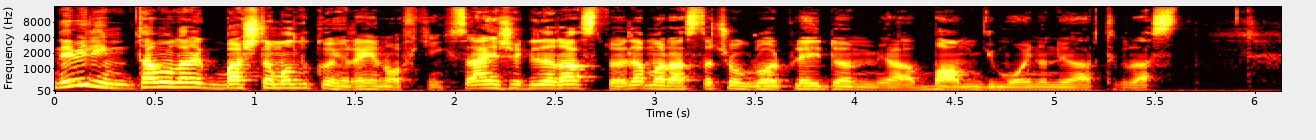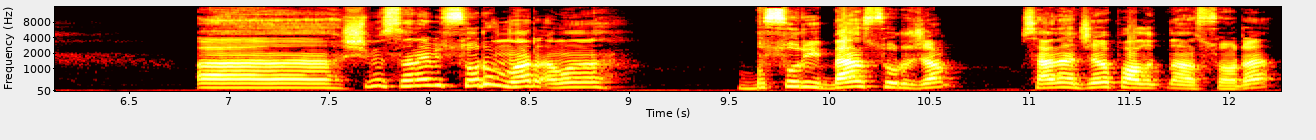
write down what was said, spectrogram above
Ne bileyim tam olarak başlamalık oyun Reign of Kings. Aynı şekilde Rust öyle ama Rust'ta çok roleplay dönmüyor. Bam güm oynanıyor artık Rust. Aa, şimdi sana bir sorum var ama bu soruyu ben soracağım. Senden cevap aldıktan sonra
